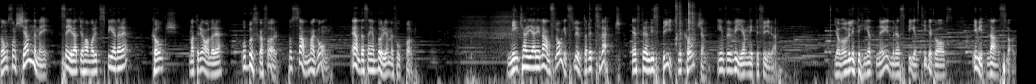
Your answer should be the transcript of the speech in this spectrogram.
De som känner mig säger att jag har varit spelare, coach, materialare och busschaufför på samma gång, ända sedan jag började med fotboll. Min karriär i landslaget slutade tvärt efter en dispyt med coachen inför VM 94. Jag var väl inte helt nöjd med den speltid jag gavs i mitt landslag.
